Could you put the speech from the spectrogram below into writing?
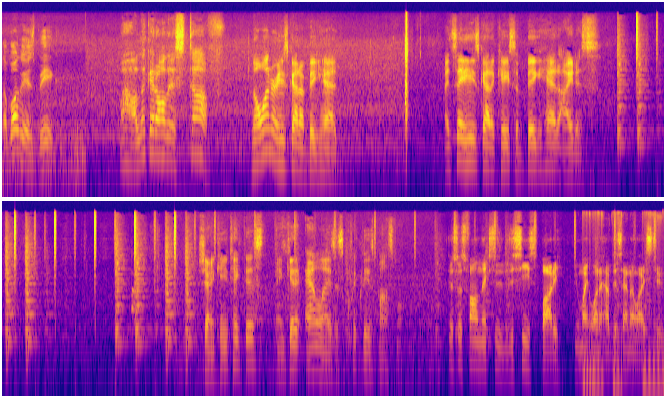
The bugger is big. Wow, look at all this stuff. No wonder he's got a big head. I'd say he's got a case of big head itis. Sharon, can you take this and get it analyzed as quickly as possible? This was found next to the deceased body. You might want to have this analyzed too.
